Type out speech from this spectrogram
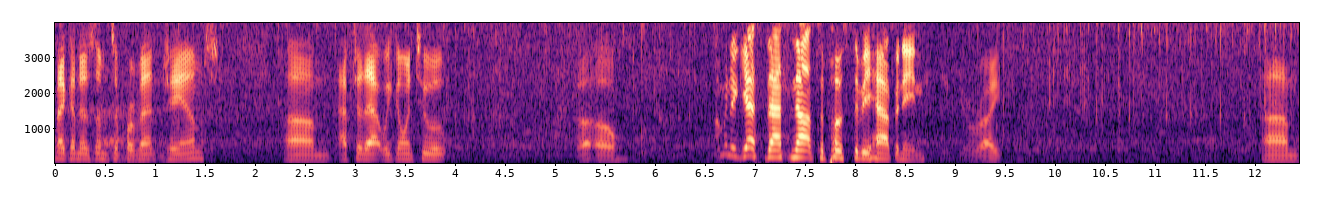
mechanism to prevent jams. Um, after that, we go into. Uh oh, I'm gonna guess that's not supposed to be happening. you're right. Um,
